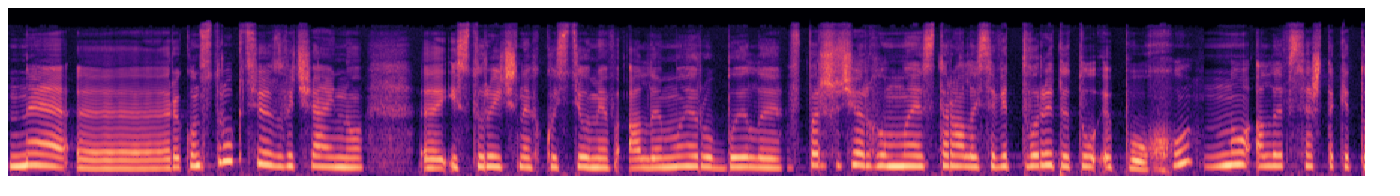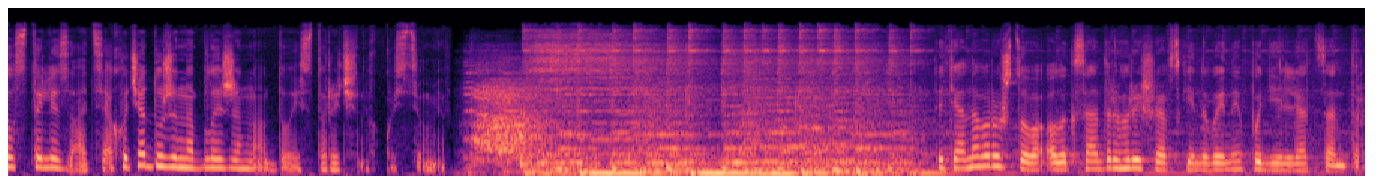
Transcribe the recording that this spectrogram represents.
не е, реконструкцію, звичайно, е, історичних костюмів, але ми робили в першу чергу. Ми старалися відтворити ту епоху, ну але все ж таки то стилізація, хоча дуже наближена до історичних костюмів. Тетяна Ворожцова, Олександр Горішевський. Новини Поділля Центр.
